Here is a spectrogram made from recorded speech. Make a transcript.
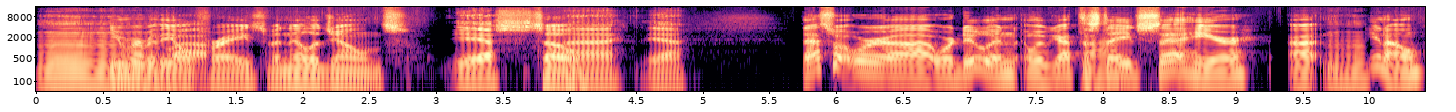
you remember the wow. old phrase, Vanilla Jones. Yes. So- uh, yeah. That's what we're uh, we're doing. We've got the stage set here. Uh, You know,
